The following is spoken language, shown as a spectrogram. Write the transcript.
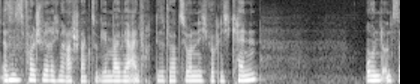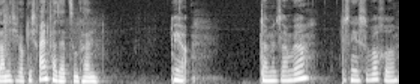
Es ist voll schwierig, einen Ratschlag zu geben, weil wir einfach die Situation nicht wirklich kennen und uns dann nicht wirklich reinversetzen können. Ja. Damit sagen wir, bis nächste Woche.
